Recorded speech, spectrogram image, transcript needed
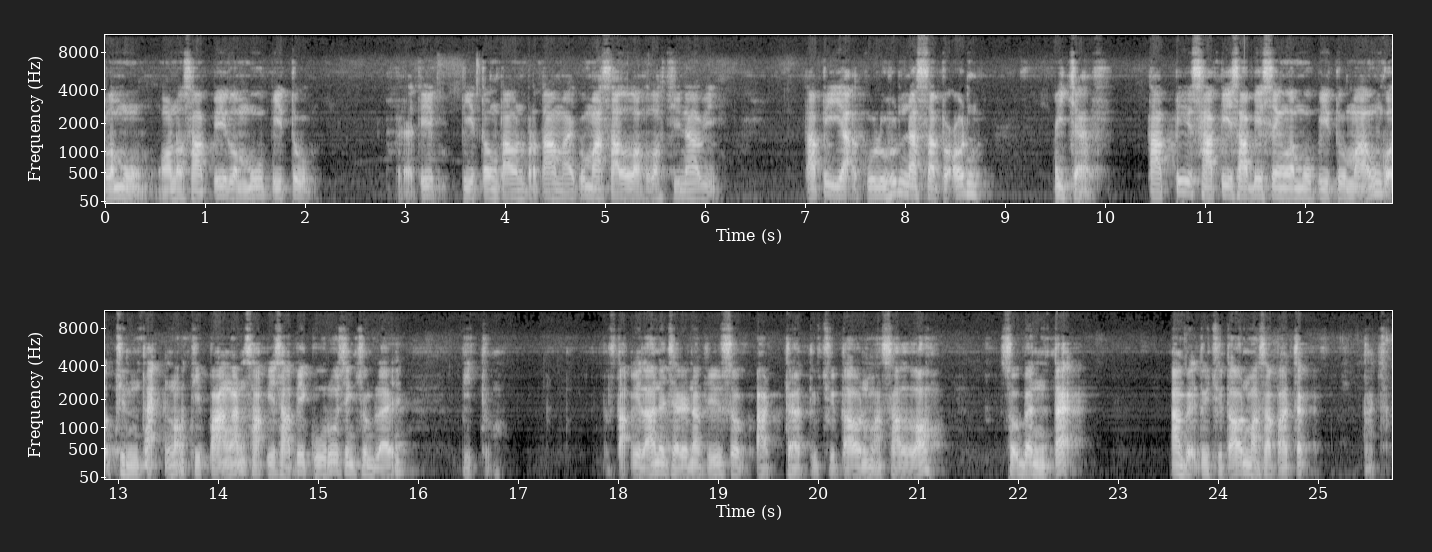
lemu. Ono sapi lemu pitu. Berarti pitung tahun pertama itu masalah loh jinawi. Tapi yakuluhun nasabun ijab. Tapi sapi-sapi sing lemu pitu mau kok dintekno dipangan sapi-sapi kuru sing jumlahnya pitu. Terus takwilane jari Nabi Yusuf ada tujuh tahun masa loh, so bentek, ambek tujuh tahun masa pajak, pajak.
